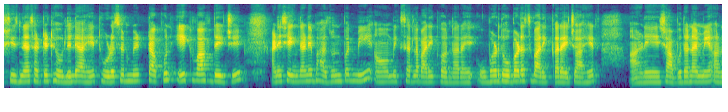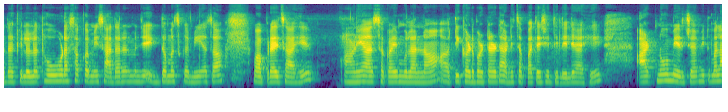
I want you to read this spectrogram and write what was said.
शिजण्यासाठी ठेवलेले आहे. थोडंसं मीठ टाकून एक वाफ द्यायची आणि शेंगदाणे भाजून पण मी मिक्सरला बारीक करणार आहे. ओबडधोबडच बारीक करायचे आहेत. आणि साबुदाणा मी अर्धा किलोला थोडासा कमी साधारण म्हणजे एकदमच कमी असा वापरायचा आहे. आणि आज सकाळी मुलांना तिखट बटाटा आणि चपात्याशी दिलेले आहे. आठ नऊ मिरच्या मी तुम्हाला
